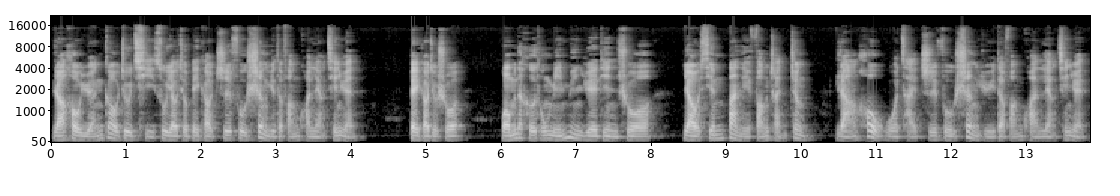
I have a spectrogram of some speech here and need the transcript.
然后原告就起诉，要求被告支付剩余的房款两千元。被告就说：“我们的合同明明约定说要先办理房产证。”然后我才支付剩余的房款两千元。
